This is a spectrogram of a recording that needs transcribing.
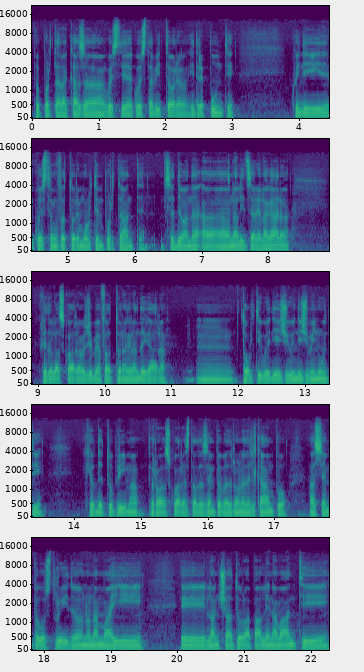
per portare a casa questi, questa vittoria, i tre punti. Quindi questo è un fattore molto importante. Se devo analizzare la gara, credo la squadra oggi abbia fatto una grande gara, mm, tolti quei 10-15 minuti che ho detto prima, però la squadra è stata sempre padrona del campo, ha sempre costruito, non ha mai eh, lanciato la palla in avanti,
